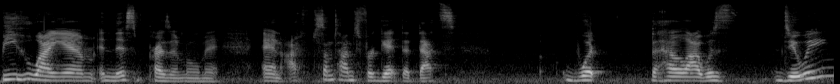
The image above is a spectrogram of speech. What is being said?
be who i am in this present moment and i sometimes forget that that's what the hell I was doing.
